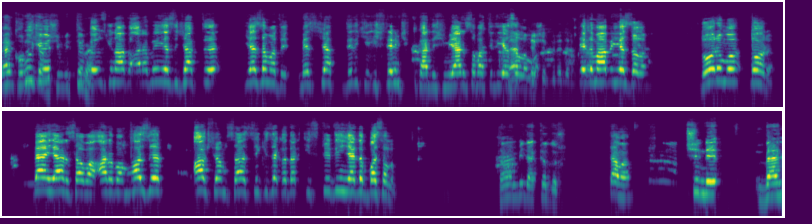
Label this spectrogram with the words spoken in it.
Ben konuşacağım Bugün- işin bitti mi? Özgün abi arabaya yazacaktı. Yazamadı. Mesaj attı. Dedi ki işlerim çıktı kardeşim. Yarın sabah dedi yazalım mı? Teşekkür ederim. Dedim abi yazalım. Doğru mu? Doğru. Ben yarın sabah arabam hazır. Akşam saat 8'e kadar istediğin yerde basalım. Tamam bir dakika dur. Tamam. Şimdi ben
